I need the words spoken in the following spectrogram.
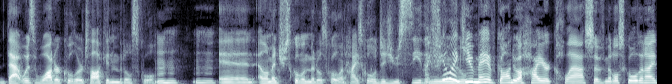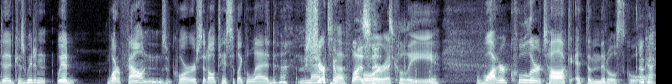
that was water cooler talk in middle school. Mm-hmm, In elementary school and middle school and high school, did you see the I new? feel like you may have gone to a higher class of middle school than I did because we didn't. We had water fountains, of course. It all tasted like lead. I'm sure metaphorically water cooler talk at the middle school. Okay.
